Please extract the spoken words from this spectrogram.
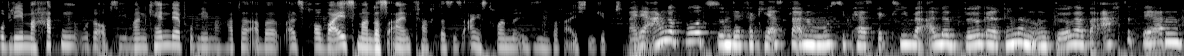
Probleme hatten oder ob sie jemanden kennen, der Probleme hatte. Aber als Frau weiß man das einfach, dass es Angsträume in diesen Bereichen gibt. Bei der Angebots- und der Verkehrsplanung muss die Perspektive aller Bürgerinnen und Bürger beachtet werden.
